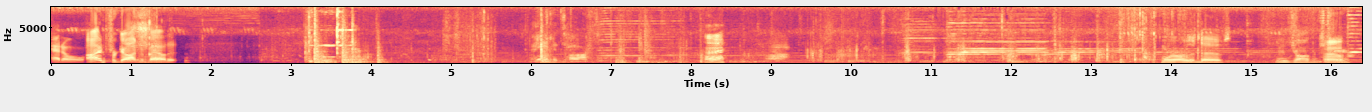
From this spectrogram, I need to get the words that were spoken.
at all. I'd forgotten about it. Man, it's hot. Huh? Hot. Where are the doves? In Jonathan's Oh. chair.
